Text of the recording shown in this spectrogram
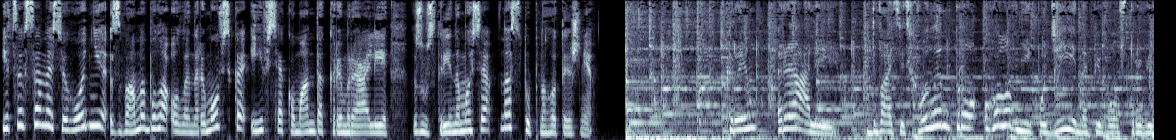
І це все на сьогодні. З вами була Олена Римовська і вся команда Крим Реалії. Зустрінемося наступного тижня. Крим Реалії 20 хвилин про головні події на півострові.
